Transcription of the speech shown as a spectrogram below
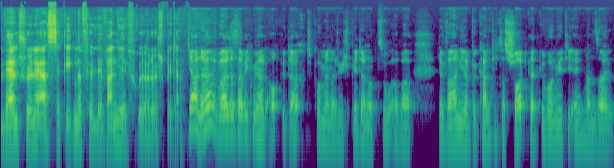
Wäre 'n schöner erster Gegner für Levaniel früher oder später. Ja, ne, weil das habe ich mir halt auch gedacht. Kommen wir natürlich später noch zu, aber Levaniel bekanntlich das Shortcut gewonnen, wird hier irgendwann sein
